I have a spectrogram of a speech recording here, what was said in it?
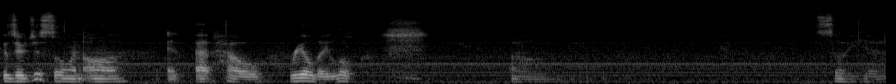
Because they're just so in awe at, at how real they look. Um, so yeah,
